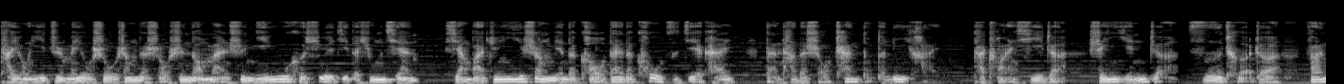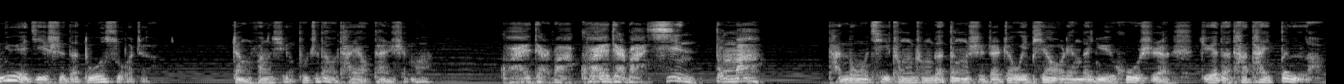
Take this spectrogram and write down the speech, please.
他用一只没有受伤的手伸到满是泥污和血迹的胸前，想把军衣上面的口袋的扣子解开，但他的手颤抖的厉害。他喘息着，呻吟着，撕扯着，发疟疾似的哆嗦着。郑芳雪不知道他要干什么。快点吧，快点吧，信，懂吗？他怒气冲冲的瞪视着这位漂亮的女护士，觉得她太笨了。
